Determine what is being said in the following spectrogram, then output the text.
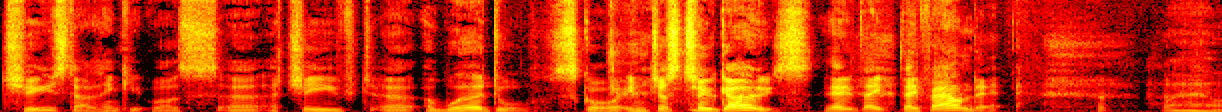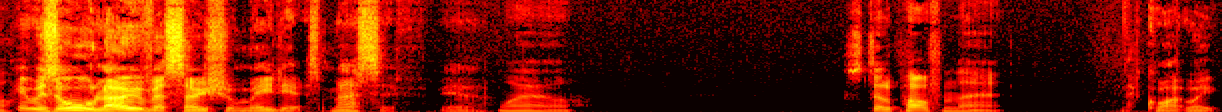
Tuesday, I think it was, uh, achieved uh, a Wordle score in just two goes. They, they they found it. Wow, It was all over social media. It's massive. Yeah, wow. Still, apart from that, they're quite weak.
